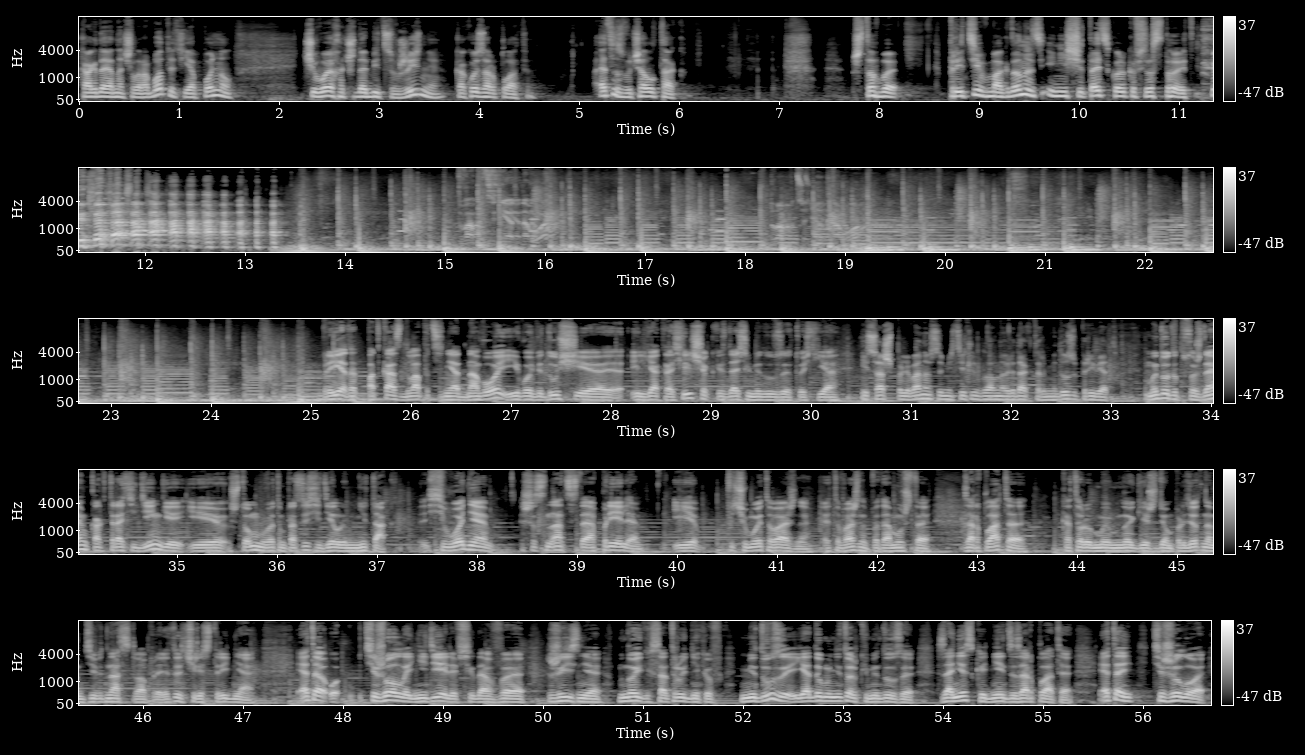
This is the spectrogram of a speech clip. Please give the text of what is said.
Когда я начал работать, я понял, чего я хочу добиться в жизни, какой зарплаты. Это звучало так. Чтобы прийти в Макдональдс и не считать, сколько все стоит. Привет, это подкаст «Два по цене одного» и его ведущий Илья Красильщик, издатель «Медузы», то есть я. И Саша Поливанов, заместитель главного редактора «Медузы». Привет. Мы тут обсуждаем, как тратить деньги и что мы в этом процессе делаем не так. Сегодня 16 апреля, и почему это важно? Это важно, потому что зарплата которую мы многие ждем, придет нам 19 апреля. Это через три дня. Это тяжелая неделя всегда в жизни многих сотрудников «Медузы». Я думаю, не только «Медузы». За несколько дней до зарплаты. Это тяжело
